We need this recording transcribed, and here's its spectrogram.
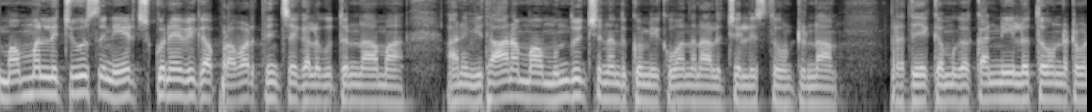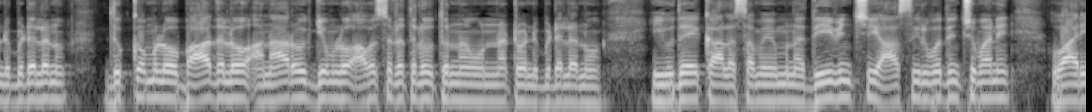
మమ్మల్ని చూసి నేర్చుకునేవిగా ప్రవర్తించగలుగుతున్నామా? అనే విధానం మా ముందుంచినందుకు మీకు వందనాలు చెల్లిస్తూ ఉంటున్నాం. ప్రత్యేకంగా కన్నీళ్ళతో ఉన్నటువంటి బిడ్డలను దుఃఖంలో బాధలో అనారోగ్యంలో అవసరతలతో ఉన్నటువంటి బిడ్డలను ఈ ఉదయకాల సమయమున దీవించి ఆశీర్వదించమని వారి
